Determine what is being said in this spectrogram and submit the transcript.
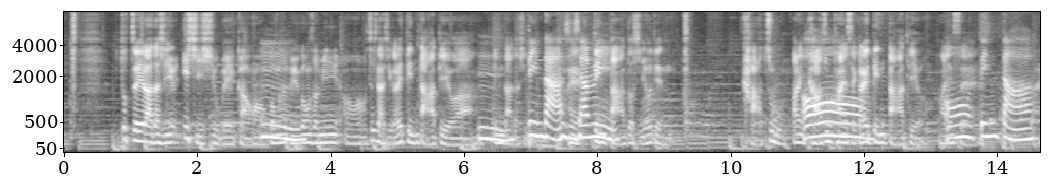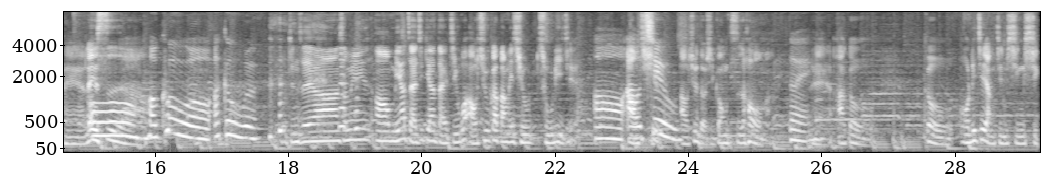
足济啦，但是一时想袂到吼。嗯比如讲什物哦，这才是甲你叮打掉啊，嗯叮打就是叮打是啥物？叮打就是有点 卡住，把你卡住，哦拍谁给你叮打掉，拍哦谁，，叮打。哎呀，类似哦啊，好酷哦！啊，够了。真济啊，什么哦，明仔载这件代志，我后手甲帮你处处理者，哦，后手，后手就是讲之后嘛，对，嘿，啊个有还有哦，你这样真新式，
